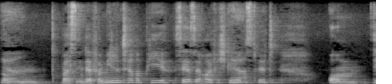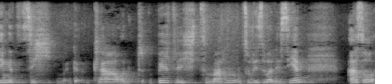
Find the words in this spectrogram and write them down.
ja. ähm, was in der Familientherapie sehr, sehr häufig genutzt wird um Dinge sich klar und bildlich zu machen und zu visualisieren. Also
